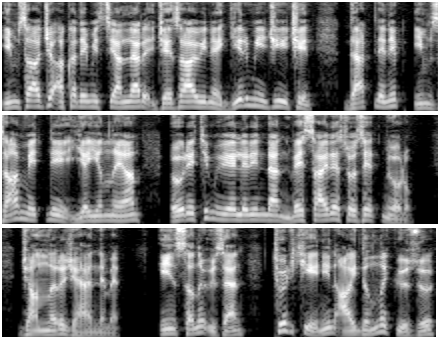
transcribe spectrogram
imzacı akademisyenler cezaevine girmeyeceği için dertlenip imza metni yayınlayan öğretim üyelerinden vesaire söz etmiyorum. Canları cehenneme. İnsanı üzen Türkiye'nin aydınlık yüzü,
